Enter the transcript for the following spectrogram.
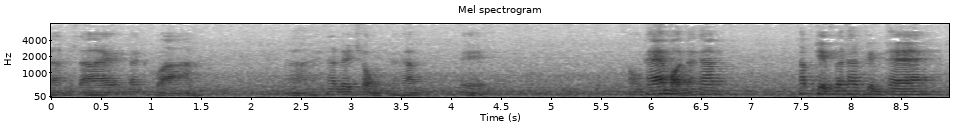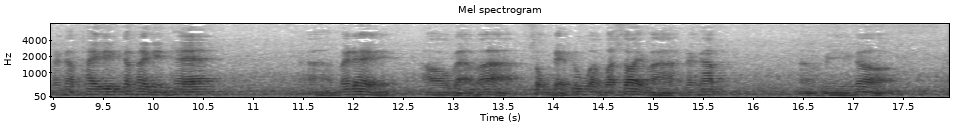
ด้านซ้าย ด้านขวาอ่าให้ท่านได้ชมนะครับนี่ของแท้หมดนะครับ ทับทิมก็ทับทิมแท้นะครับไพรินก็ไพรินแท้ไม่ได้เอาแบบว่าทรงเด็จลูกวังวัดสร้อยมานะครับมีก็ท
